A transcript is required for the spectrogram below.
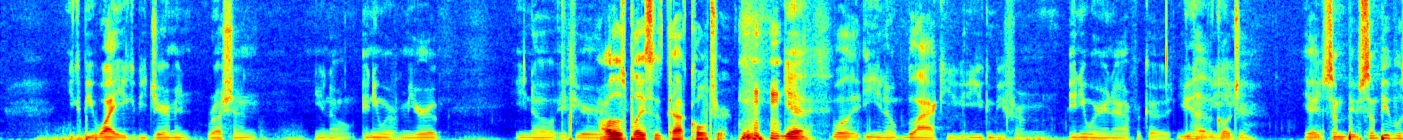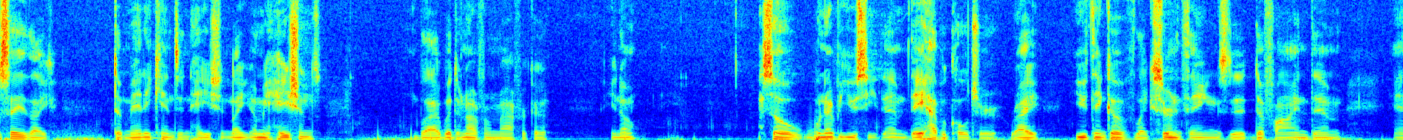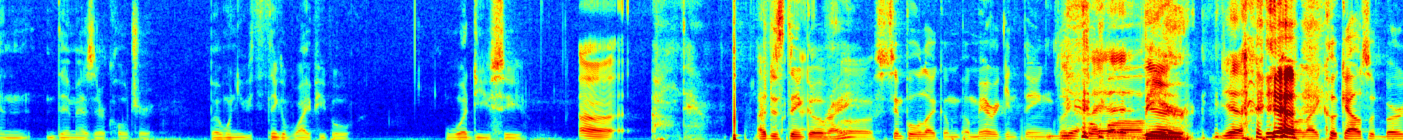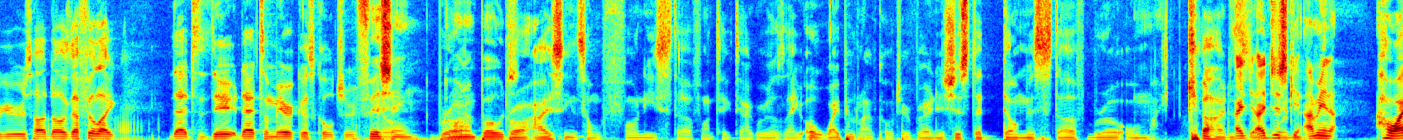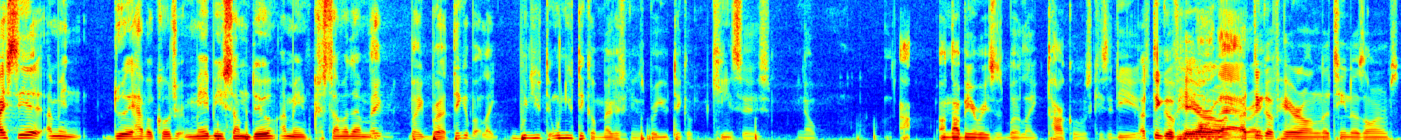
You could be white. You could be German, Russian, you know, anywhere from Europe. You know, if you're All those places got culture. yeah. well, you know, black. You you can be from anywhere in Africa. You can have a culture. Yeah, Yeah. some peop some people say like Dominicans and Haitian, like I mean Haitians, black, but they're not from Africa, you know. So whenever you see them, they have a culture, right? You think of like certain things that define them and them as their culture, but when you think of white people, what do you see? Uh, damn. I just think of Right? uh, simple like um, American things like Yeah, I- I- football. Beer. yeah, you yeah. know, like cookouts with burgers, hot dogs. I feel like that's their that's America's culture. you know? Fishing, Bro, going on boats. Bro, I seen some funny stuff on TikTok where it was like, "Oh, white people don't have culture, bro," and it's just the dumbest stuff, bro. Oh my god, it's I, so I just funny. can't. I mean, how I see it. I mean, do they have a culture? Maybe some do. I mean, 'cause some of them. like, like, bro, think about like when you th- when you think of Mexicans, bro, you think of quinces, you know. I, I'm not being racist, but like tacos, quesadillas. I think of hair. On, that, I think of hair on Latinos' arms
